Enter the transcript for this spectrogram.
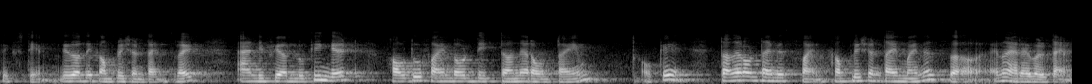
16. These are the completion times, right? And if you are looking at how to find out the turnaround time, okay, turnaround time is fine. Completion time minus uh, you know arrival time.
